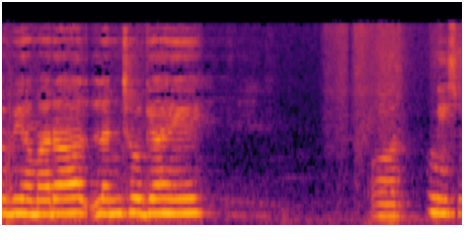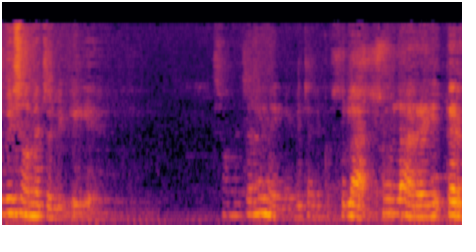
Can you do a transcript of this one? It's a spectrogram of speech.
अभी हमारा लंच हो गया है। और मीसू भी सोने चली गई है। सोने चली नहीं है बेचारी को सुला सुला रहे तेरे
